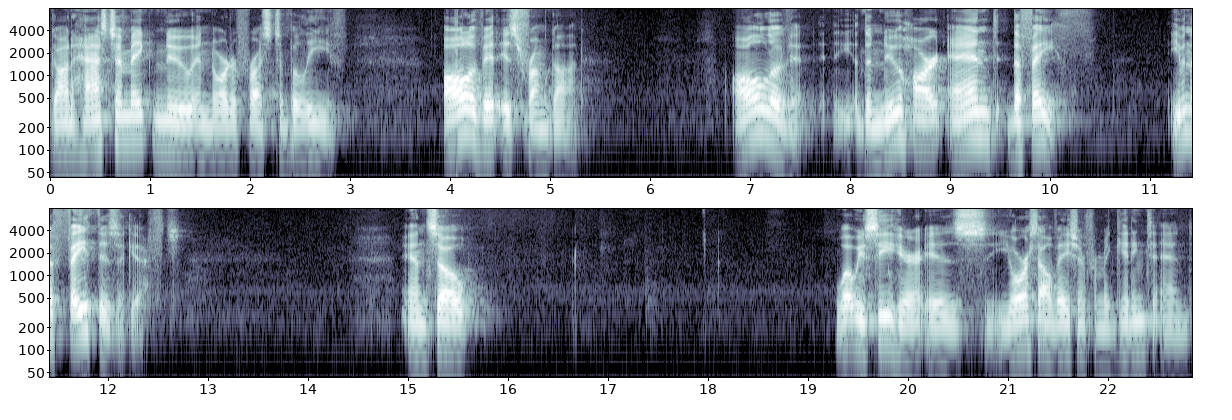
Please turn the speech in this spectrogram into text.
God has to make new in order for us to believe. All of it is from God. All of it the new heart and the faith. Even the faith is a gift. And so, what we see here is your salvation from beginning to end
